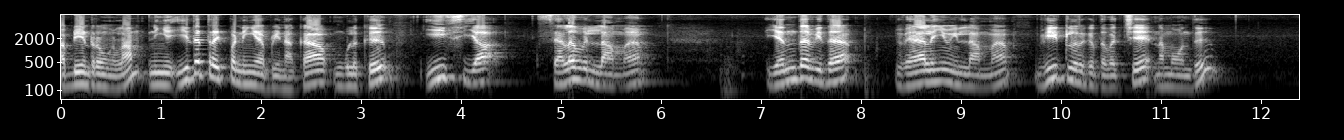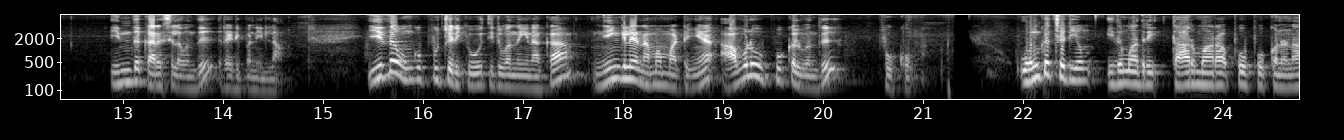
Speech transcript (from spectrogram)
அப்படின்றவங்கலாம் நீங்கள் இதை ட்ரை பண்ணீங்க அப்படின்னாக்கா உங்களுக்கு ஈஸியாக செலவு இல்லாமல் எந்தவித வேலையும் இல்லாமல் வீட்டில் இருக்கிறத வச்சே நம்ம வந்து இந்த கரைசலை வந்து ரெடி பண்ணிடலாம். இதை உங்கள் பூச்செடிக்கு ஊற்றிட்டு வந்தீங்கன்னாக்கா நீங்களே நம்ப மாட்டீங்க. அவ்வளவு பூக்கள் வந்து பூக்கும். உங்கள் செடியும் இது மாதிரி தாறுமாறாக பூ பூக்கணும்னா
